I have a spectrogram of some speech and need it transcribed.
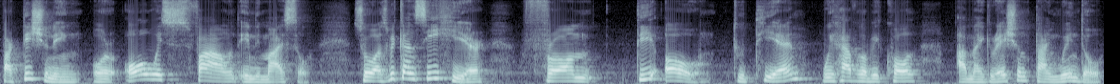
partitioning or always found in the micelle. So as we can see here, from TO to TM, we have what we call a migration time window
